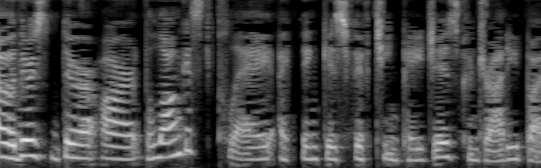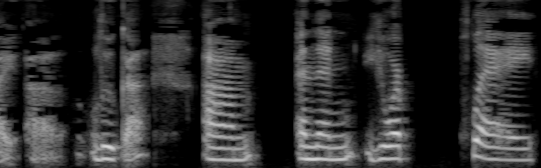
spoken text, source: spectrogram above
Oh, there's there are the longest play I think is 15 pages, Kondraty by uh, Luca, um, and then your play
